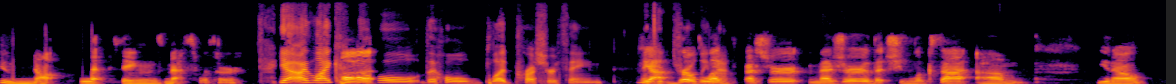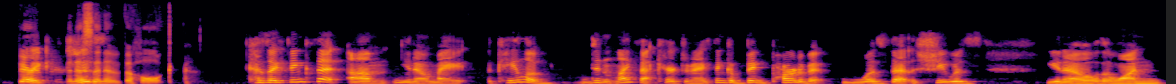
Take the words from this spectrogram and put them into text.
to not let things mess with her. Yeah, I like Uh, the whole the whole blood pressure thing. yeah, the blood that. pressure measure that she looks at. Um, you know, Very like, reminiscent of the Hulk. because I think that um, you know, my Caleb didn't like that character, and I think a big part of it was that she was, you know, the one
